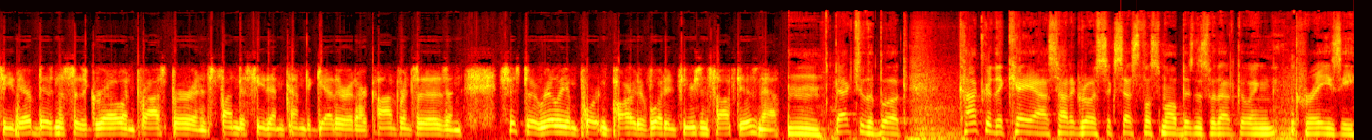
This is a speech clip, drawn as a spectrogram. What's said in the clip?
see their businesses grow and prosper, and it's fun to see them come together at our conferences, and it's just a really important part of what Infusionsoft is now. Mm. Back to the book. Conquer the Chaos How to Grow a Successful Small Business Without Going Crazy.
